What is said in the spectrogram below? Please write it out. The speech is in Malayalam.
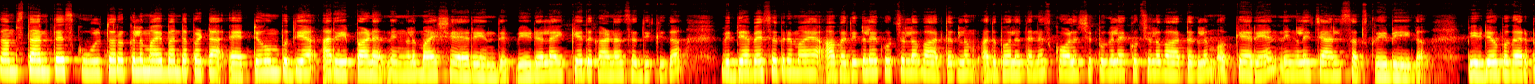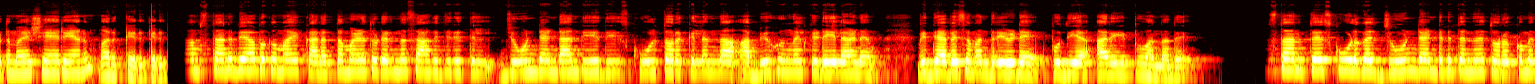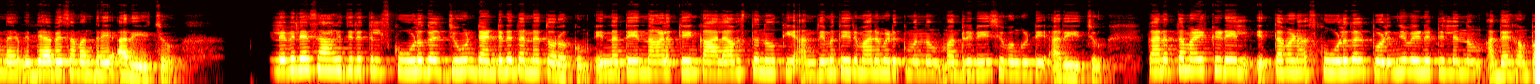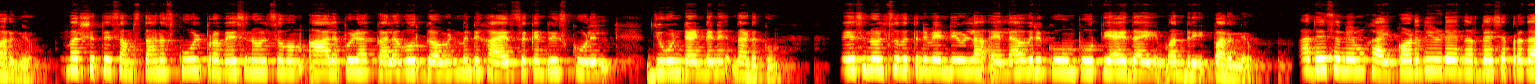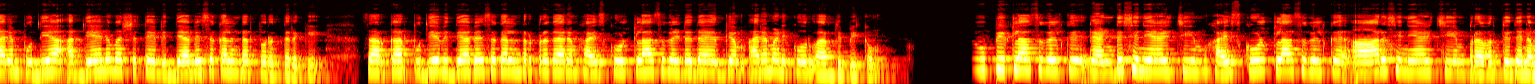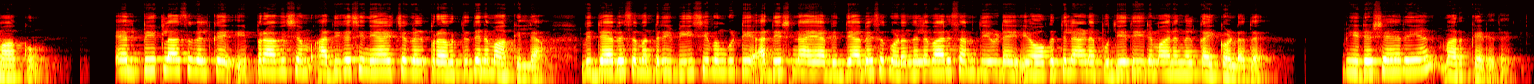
സംസ്ഥാനത്തെ സ്കൂൾ തുറക്കലുമായി ബന്ധപ്പെട്ട ഏറ്റവും പുതിയ അറിയിപ്പാണ് നിങ്ങളുമായി ഷെയർ ചെയ്യുന്നത്. വീഡിയോ ലൈക്ക് ചെയ്ത് കാണാൻ ശ്രദ്ധിക്കുക. വിദ്യാഭ്യാസപരമായ അവധികളെക്കുറിച്ചുള്ള വാർത്തകളും അതുപോലെ തന്നെ സ്കോളർഷിപ്പുകളെക്കുറിച്ചുള്ള വാർത്തകളും ഒക്കെ അറിയാൻ നിങ്ങൾ ഈ ചാനൽ സബ്സ്ക്രൈബ് ചെയ്യുക. വീഡിയോ ഉപകാരപ്രദമായി ഷെയർ ചെയ്യാനും മറക്കരുത്. സംസ്ഥാന വ്യാപകമായി കനത്ത മഴ തുടരുന്ന സാഹചര്യത്തിൽ ജൂൺ രണ്ടാം തീയതി സ്കൂൾ തുറക്കില്ലെന്ന അഭ്യൂഹങ്ങൾക്കിടയിലാണ് വിദ്യാഭ്യാസ മന്ത്രിയുടെ പുതിയ അറിയിപ്പ് വന്നത്. സംസ്ഥാനത്തെ സ്കൂളുകൾ ജൂൺ രണ്ടിന് തന്നെ തുറക്കുമെന്ന് വിദ്യാഭ്യാസ മന്ത്രി അറിയിച്ചു. നിലവിലെ സാഹചര്യത്തിൽ സ്കൂളുകൾ ജൂൺ രണ്ടിന് തന്നെ തുറക്കും. ഇന്നത്തെയും നാളത്തെയും കാലാവസ്ഥ നോക്കി അന്തിമ തീരുമാനമെടുക്കുമെന്നും മന്ത്രി വി. ശിവൻകുട്ടി അറിയിച്ചു. കനത്ത മഴയ്ക്കിടയിൽ ഇത്തവണ സ്കൂളുകൾ പൊളിഞ്ഞു വീണിട്ടില്ലെന്നും അദ്ദേഹം പറഞ്ഞു. ഈ വർഷത്തെ സംസ്ഥാന സ്കൂൾ പ്രവേശനോത്സവം Alappuzha Kalavoor government higher secondary സ്കൂളിൽ ജൂൺ രണ്ടിന് നടക്കും. പ്രവേശനോത്സവത്തിന് വേണ്ടിയുള്ള എല്ലാ ഒരുക്കവും പൂർത്തിയായതായി മന്ത്രി പറഞ്ഞു. അതേസമയം ഹൈക്കോടതിയുടെ നിർദ്ദേശപ്രകാരം പുതിയ അധ്യയന വർഷത്തെ വിദ്യാഭ്യാസ കലണ്ടർ പുറത്തിറക്കി. സർക്കാർ പുതിയ വിദ്യാഭ്യാസ കലണ്ടർ പ്രകാരം ഹൈസ്കൂൾ ക്ലാസുകളുടെ ദൈർഘ്യം അരമണിക്കൂർ വർദ്ധിപ്പിക്കും. യു പി ക്ലാസുകൾക്ക് രണ്ട് ശനിയാഴ്ചയും ഹൈസ്കൂൾ ക്ലാസുകൾക്ക് ആറ് ശനിയാഴ്ചയും പ്രവൃത്തി ദിനമാക്കും. എൽ പി ക്ലാസുകൾക്ക് ഇപ്രാവശ്യം അധിക ശനിയാഴ്ചകൾ പ്രവൃത്തി ദിനമാക്കില്ല. വിദ്യാഭ്യാസ മന്ത്രി വി ശിവൻകുട്ടി അധ്യക്ഷനായ വിദ്യാഭ്യാസ ഗുണനിലവാര സമിതിയുടെ യോഗത്തിലാണ് പുതിയ തീരുമാനങ്ങൾ കൈക്കൊണ്ടത്. വീഡിയോ ഷെയർ ചെയ്യാൻ മറക്കരുത്.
